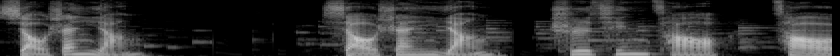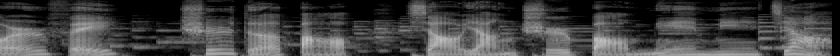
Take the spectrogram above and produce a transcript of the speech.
小山羊，小山羊吃青草，草儿肥，吃得饱。小羊吃饱咩咩叫。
